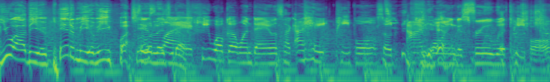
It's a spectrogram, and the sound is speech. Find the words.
you are the epitome of evil. I just it's let like you know. he woke up one day and was like, I hate people, so I'm going to screw with people.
